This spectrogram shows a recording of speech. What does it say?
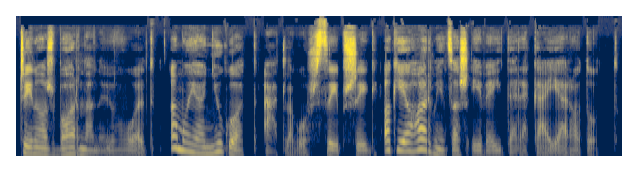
Csinos barna nő volt, amolyan nyugodt, átlagos szépség, aki a harmincas évei derekán járhatott.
